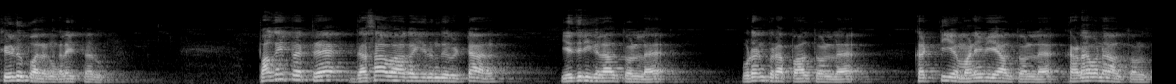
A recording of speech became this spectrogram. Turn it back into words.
கெடு பலன்களை தரும். பகை பெற்ற தசாவாக இருந்து விட்டால் எதிரிகளால் தொல்ல உடன்பிறப்பால் தொல்ல கட்டிய மனைவியால் தொல்ல கணவனால் தொல்ல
